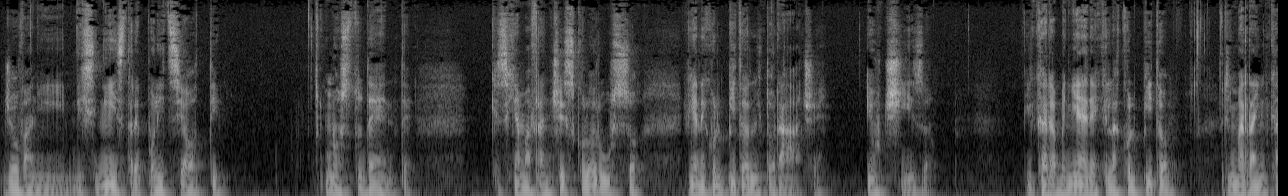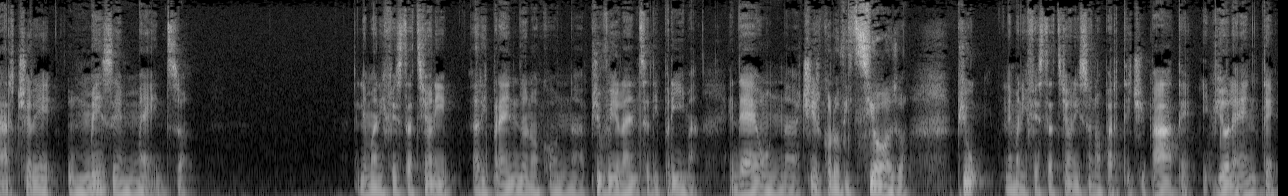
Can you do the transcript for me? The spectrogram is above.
giovani di sinistra e poliziotti, uno studente che si chiama Francesco Lorusso viene colpito al torace e ucciso. Il carabiniere che l'ha colpito rimarrà in carcere un mese e mezzo. Le manifestazioni riprendono con più violenza di prima ed è un circolo vizioso. Più le manifestazioni sono partecipate e violente,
